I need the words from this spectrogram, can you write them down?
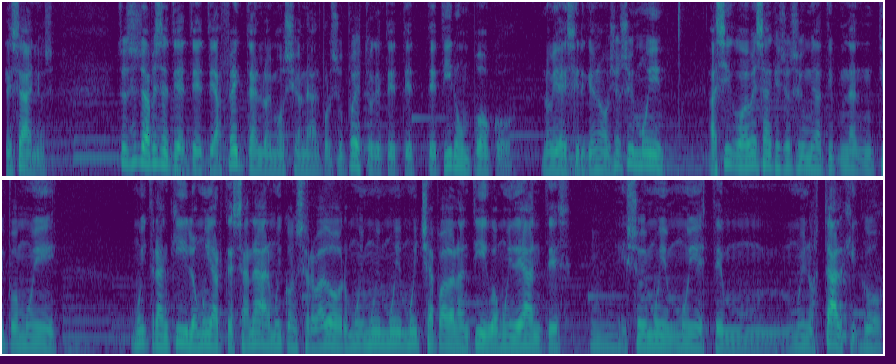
tres años. Entonces eso a veces te, afecta en lo emocional, por supuesto, que te, te, tira un poco. No voy a decir que no. Yo soy muy, así como ves, que yo soy un tipo muy, muy tranquilo, muy artesanal, muy conservador, muy, muy, muy, muy chapado a la antigua, muy de antes. Y soy muy, muy, este, muy nostálgico.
